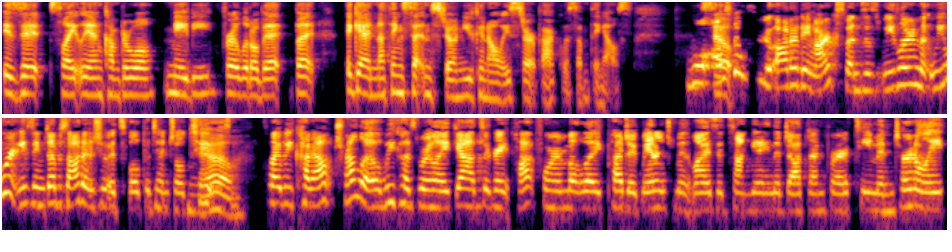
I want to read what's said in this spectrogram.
Is it slightly uncomfortable? Maybe for a little bit, but again, nothing's set in stone. You can always start back with something else. Well, so, also through auditing our expenses, we learned that we weren't using Dubsado to its full potential too. No why we cut out Trello because we're like, yeah, it's a great platform, but like project management wise, it's not getting the job done for our team internally.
